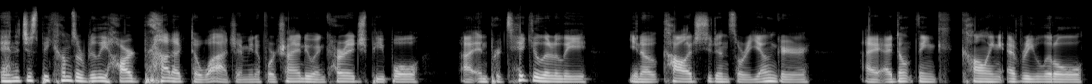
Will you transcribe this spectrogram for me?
and it just becomes a really hard product to watch. I mean, if we're trying to encourage people, uh, and particularly you know college students or younger, I, I don't think calling every little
